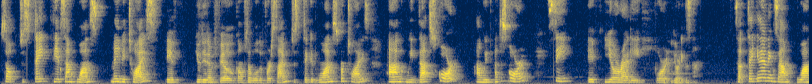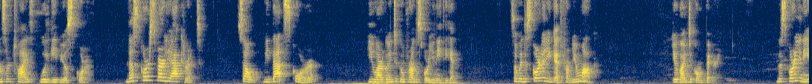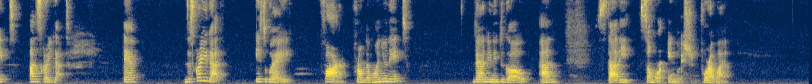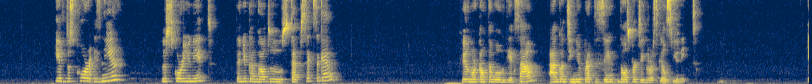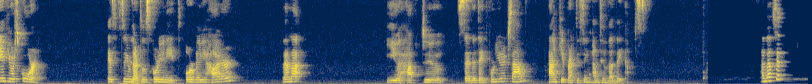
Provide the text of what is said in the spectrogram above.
So just take the exam once, maybe twice if you didn't feel comfortable the first time. Just take it once or twice, and with that score, and with that score, see if you're ready for your exam. So taking an exam once or twice will give you a score. The score is fairly accurate. So with that score, you are going to confront the score you need again. So with the score that you get from your mock, you're going to compare the score you need and the score you got. If the score you got is way far from the one you need, then you need to go and study some more English for a while. If the score is near the score you need, then you can go to step six again. Feel more comfortable with the exam and continue practicing those particular skills you need. If your score is similar to the score you need or maybe higher than that, you have to set the date for your exam and keep practicing until that day comes. And that's it.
